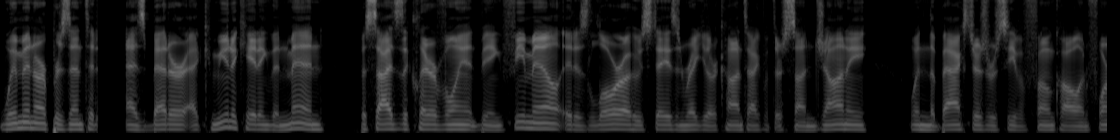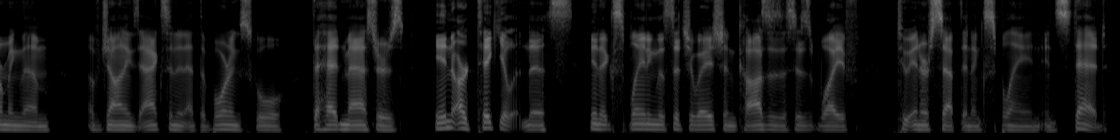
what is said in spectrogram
Women are presented as better at communicating than men. Besides the clairvoyant being female, it is Laura who stays in regular contact with their son Johnny when the Baxters receive a phone call informing them of Johnny's accident at the boarding school. The headmaster's inarticulateness in explaining the situation causes his wife to intercept and explain instead.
